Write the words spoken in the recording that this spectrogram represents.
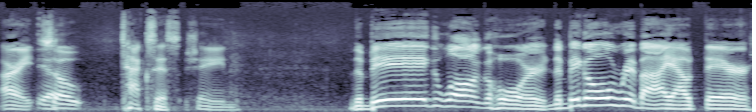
All right, Yeah. so Texas, Shane. The big longhorn, the big old ribeye out there.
